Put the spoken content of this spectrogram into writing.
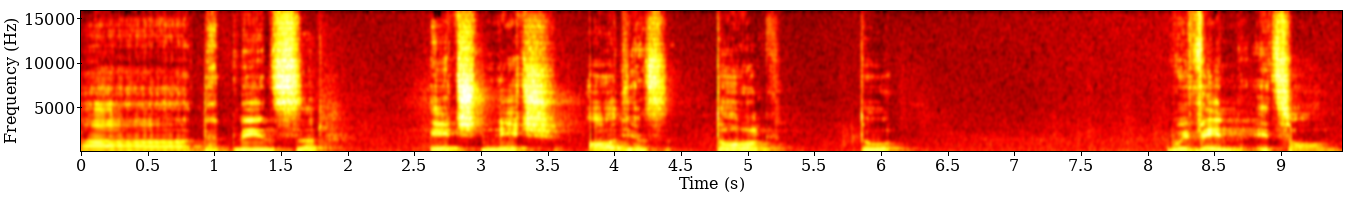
uh, that means uh, each niche audience talk to within its own.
